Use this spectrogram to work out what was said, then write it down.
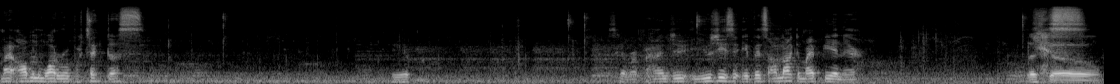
My almond water will protect us. Yep. It's got right behind you. Usually, if it's unlocked, it might be in there. Let's Yes. go.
